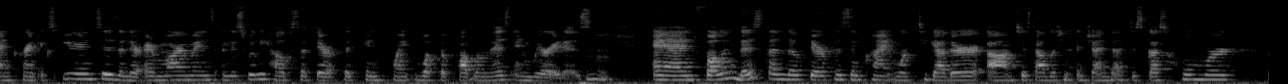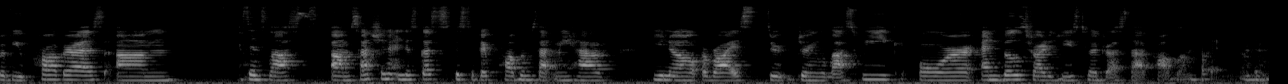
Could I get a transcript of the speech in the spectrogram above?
and current experiences and their environments. And this really helps the therapist pinpoint what the problem is and where it is. Mm-hmm. And following this, then the therapist and client work together um, to establish an agenda, discuss homework, review progress um, since last um, session and discuss specific problems that may have you know arise through, during the last week or and build strategies to address that problem okay, okay. Mm-hmm.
